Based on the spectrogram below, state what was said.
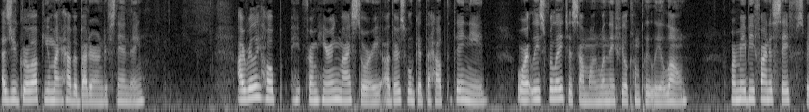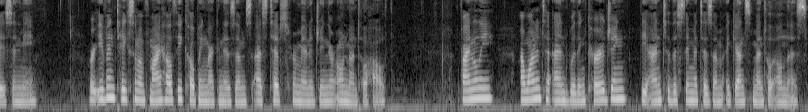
as you grow up, you might have a better understanding. I really hope from hearing my story, others will get the help that they need, or at least relate to someone when they feel completely alone, or maybe find a safe space in me, or even take some of my healthy coping mechanisms as tips for managing their own mental health. Finally, I wanted to end with encouraging the end to the stigmatism against mental illness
